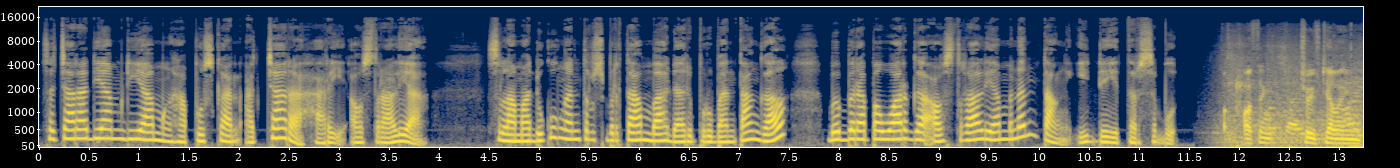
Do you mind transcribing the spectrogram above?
secara diam-diam menghapuskan acara Hari Australia. Selama dukungan terus bertambah dari perubahan tanggal, beberapa warga Australia menentang ide tersebut. I think truth telling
